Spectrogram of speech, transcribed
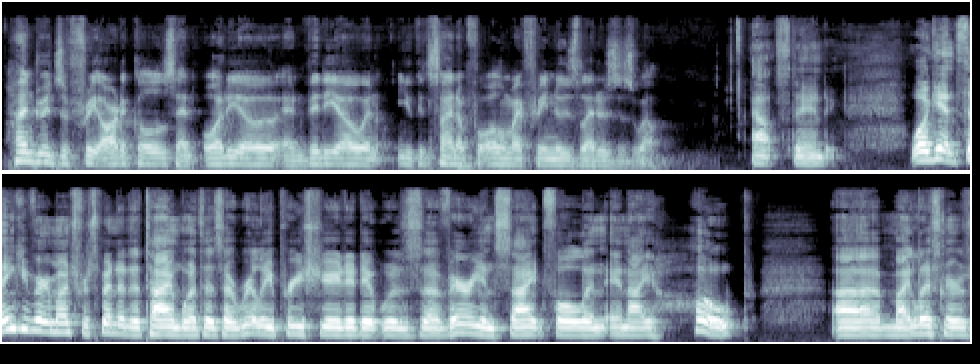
hundreds of free articles and audio and video, and you can sign up for all of my free newsletters as well. Outstanding. Well, again, thank you very much for spending the time with us. I really appreciate it. It was uh, very insightful, and, and I hope uh, my listeners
